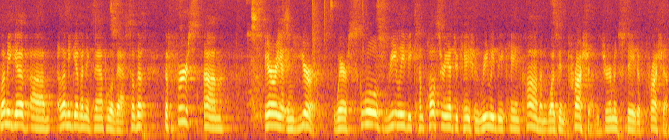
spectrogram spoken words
Let me give, um, let me give an example of that. So the, the first um, area in Europe where schools really, be, compulsory education really became common was in Prussia, the German state of Prussia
